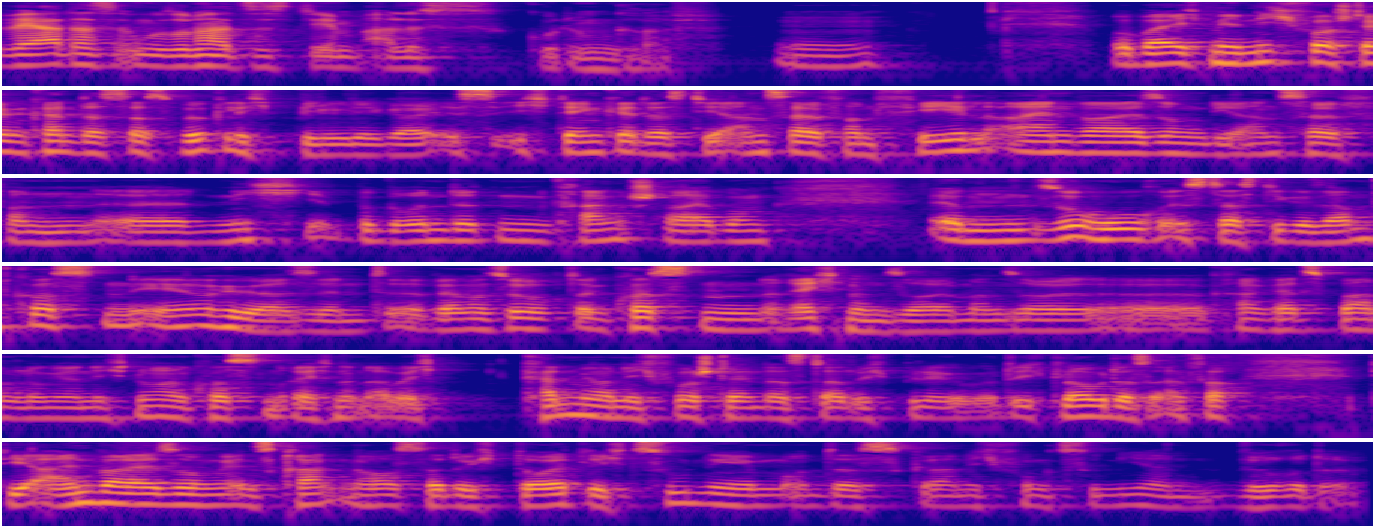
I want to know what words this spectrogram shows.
wäre das im Gesundheitssystem alles gut im Griff. Mhm. Wobei ich mir nicht vorstellen kann, dass das wirklich billiger ist. Ich denke, dass die Anzahl von Fehleinweisungen, die Anzahl von äh, nicht begründeten Krankschreibungen ähm, so hoch ist, dass die Gesamtkosten eher höher sind. Äh, wenn man so überhaupt an Kosten rechnen soll. Man soll äh, Krankheitsbehandlung ja nicht nur an Kosten rechnen, aber ich kann mir auch nicht vorstellen, dass dadurch billiger wird. Ich glaube, dass einfach die Einweisungen ins Krankenhaus dadurch deutlich zunehmen und das gar nicht funktionieren würde.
